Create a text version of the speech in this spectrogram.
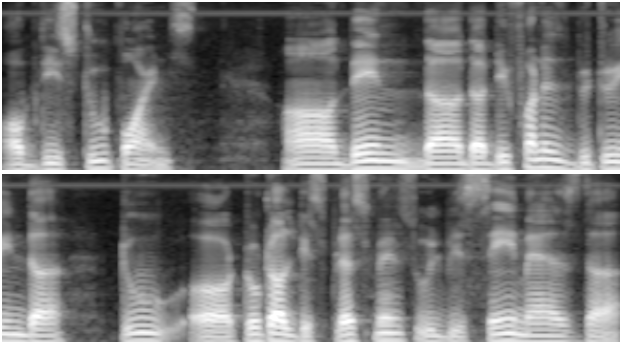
of these two points, uh, then the, the difference between the two uh, total displacements will be same as the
